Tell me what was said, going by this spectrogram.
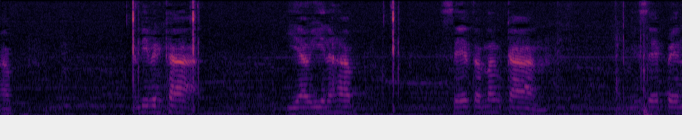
ครับ อันนี้เป็นค่า ELE นะครับ เซฟตามต้องการอันนี้เซฟเป็น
